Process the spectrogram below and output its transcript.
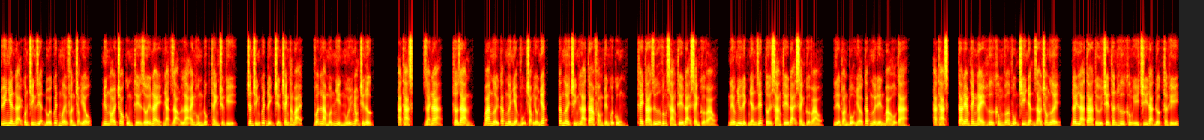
Tuy nhiên đại quân chính diện đối quyết mười phần trọng yếu, nhưng nói cho cùng thế giới này nhạc dạo là anh hùng đúc thành truyền kỳ, chân chính quyết định chiến tranh thắng bại, vẫn là muốn nhìn mũi nhọn chiến lược. Athas zaina thợ giản ba người các ngươi nhiệm vụ trọng yếu nhất, các ngươi chính là ta phòng tuyến cuối cùng, thay ta giữ vững sáng thế đại sảnh cửa vào, nếu như địch nhân giết tới sáng thế đại sảnh cửa vào, liền toàn bộ nhờ các ngươi đến bảo hộ ta. Athas, ta đem thanh này hư không vỡ vụn chi nhận giao cho ngươi, đây là ta từ trên thân hư không ý chí đạt được thần khí,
